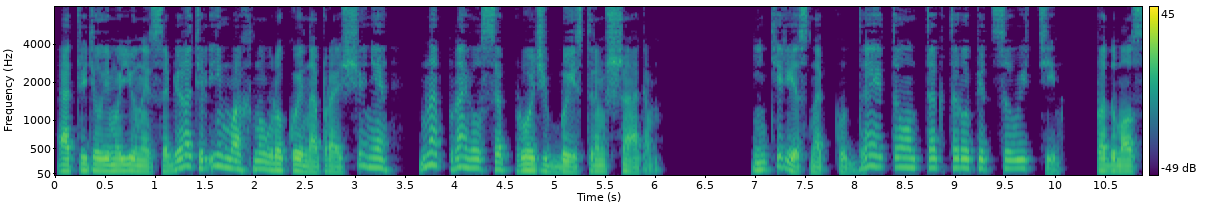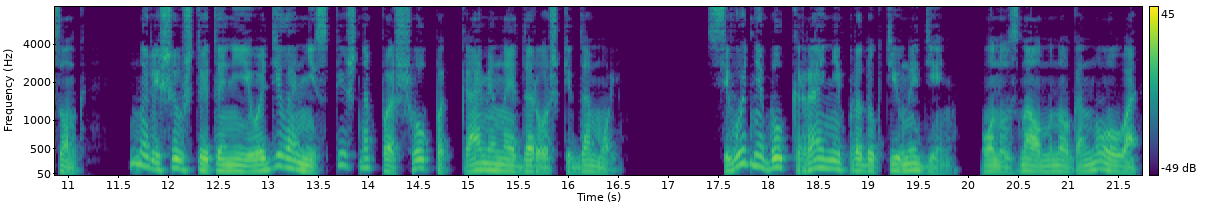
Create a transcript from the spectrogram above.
ответил ему юный собиратель и, махнув рукой на прощание, направился прочь быстрым шагом. Интересно, куда это он так торопится уйти? подумал Сонг, но решив, что это не его дело, неспешно пошел по каменной дорожке домой. Сегодня был крайне продуктивный день. Он узнал много нового.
